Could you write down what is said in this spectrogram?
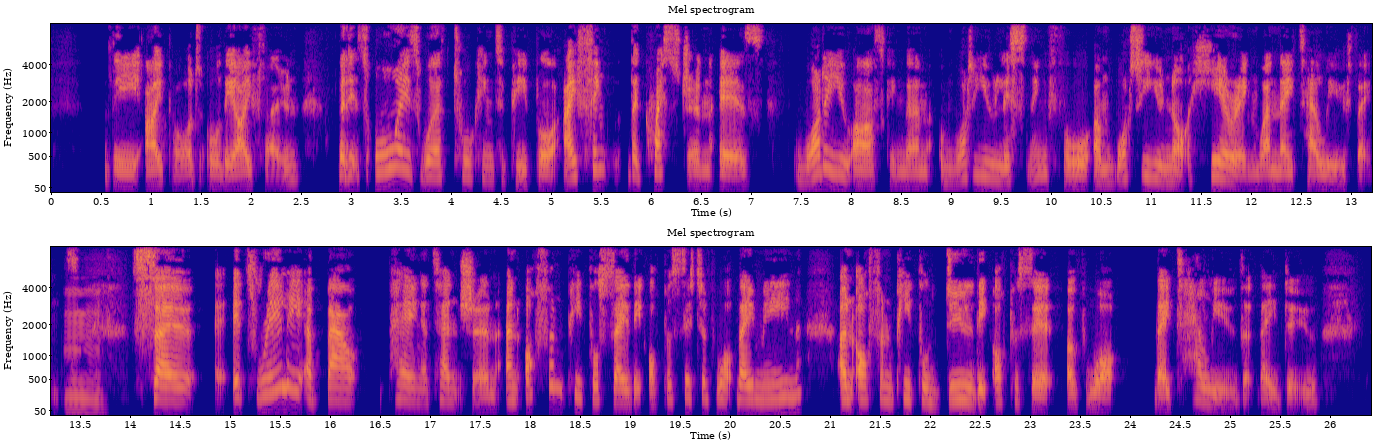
the iPod or the iPhone, but it's always worth talking to people. I think the question is what are you asking them? What are you listening for? And what are you not hearing when they tell you things? Mm. So it's really about paying attention. And often people say the opposite of what they mean. And often people do the opposite of what they tell you that they do.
